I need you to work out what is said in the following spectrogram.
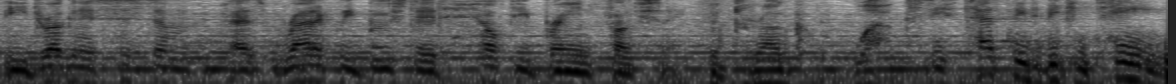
The drug in his system has radically boosted healthy brain functioning. The drug works. These tests need to be contained.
